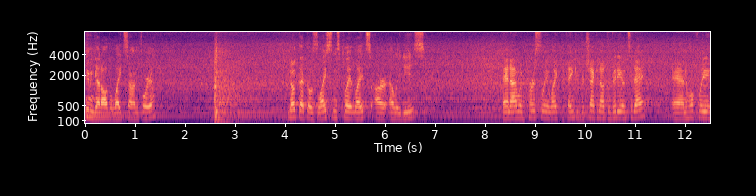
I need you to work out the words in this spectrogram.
Even got all the lights on for you. Note that those license plate lights are LEDs. And I would personally like to thank you for checking out the video today. And hopefully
